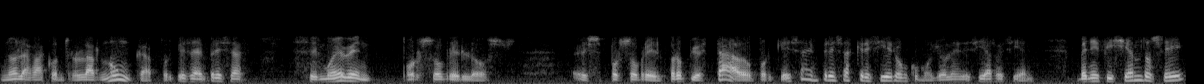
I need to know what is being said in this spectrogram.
no las va a controlar nunca, porque esas empresas se mueven por sobre los por sobre el propio Estado, porque esas empresas crecieron, como yo les decía recién, beneficiándose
